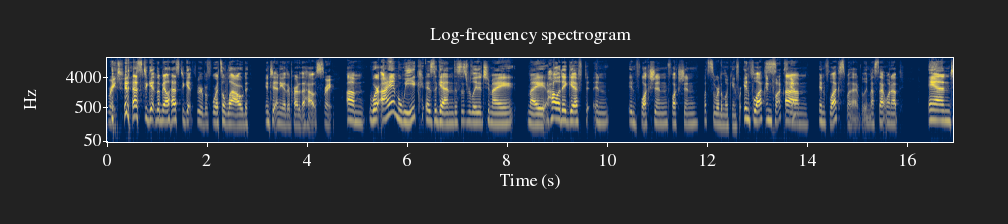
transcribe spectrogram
Right. It has to get the mail has to get through before it's allowed into any other part of the house. Right. Um, where I am weak is again, this is related to my my holiday gift in inflection, flexion. What's the word I'm looking for? Influx. Influx, yeah. Um, influx. Well, I really messed that one up. And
